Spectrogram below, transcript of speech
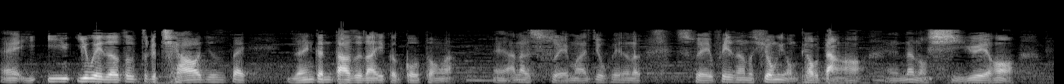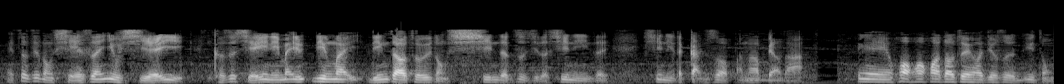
哎，意意意味着这这个桥就是在人跟大自然一个沟通了，哎，那个水嘛就非常的水非常的汹涌飘荡啊，哎，那种喜悦哈，哎，这这种写生又写意，可是写意里面又另外营造出一种新的自己的心理的心理的感受，把它表达，因为画画画到最后就是一种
